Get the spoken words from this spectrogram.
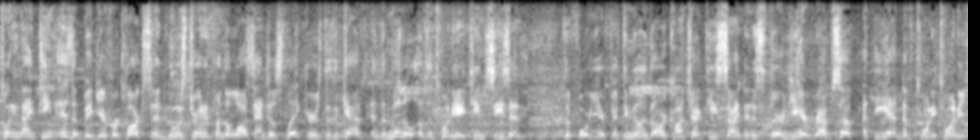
2019 is a big year for Clarkson, who was traded from the Los Angeles Lakers to the Cavs in the middle of the 2018 season. The four year, $50 million contract he signed in his third year wraps up at the end of 2020.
